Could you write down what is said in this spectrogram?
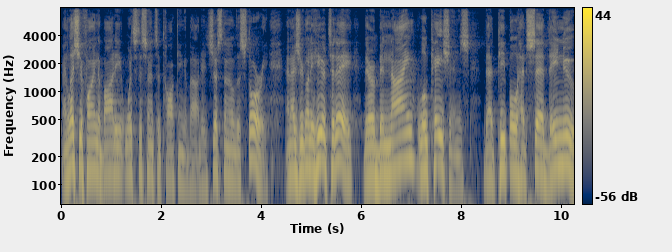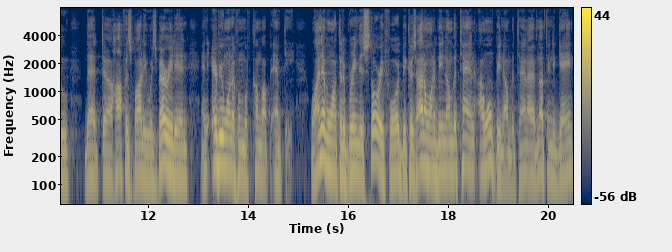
unless you find the body, what's the sense of talking about it? It's just another story. And as you're going to hear today, there have been nine locations that people have said they knew that uh, Hoffa's body was buried in, and every one of them have come up empty. Well, I never wanted to bring this story forward because I don't want to be number 10. I won't be number 10. I have nothing to gain,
